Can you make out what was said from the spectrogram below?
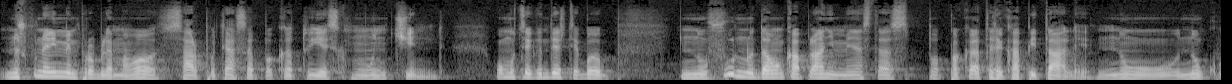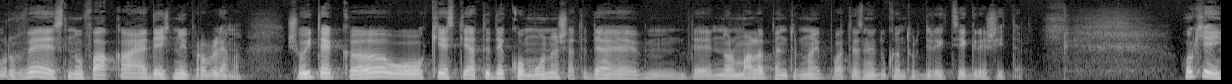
nu-și pune nimeni problema, bă, s-ar putea să păcătuiesc muncind. Omul se gândește, bă, nu fur, nu dau un cap la nimeni, astea sunt păcatele capitale, nu, nu curvesc, nu fac aia, deci nu-i problemă. Și uite că o chestie atât de comună și atât de, de normală pentru noi poate să ne ducă într-o direcție greșită. Ok, uh,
